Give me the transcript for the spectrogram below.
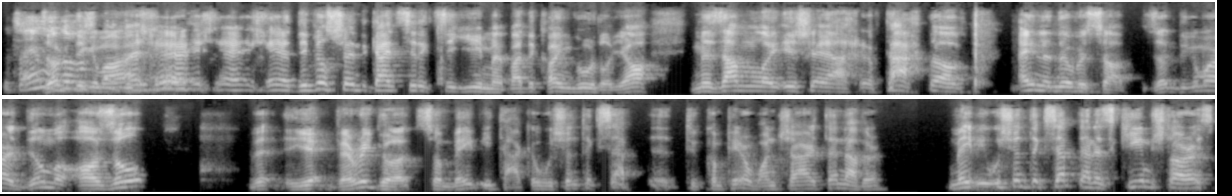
It's Sag die Gemara, ich ich ich die will schon kein zurück zu ihm bei der kein Gudel, ja. Mir sammle ich ach tacht auf eine dober sap. Sag die Gemara, Dilma Ozel yeah, very good. So maybe Taka, we shouldn't accept uh, to compare one chart to another. Maybe we shouldn't accept that as Kim stars.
